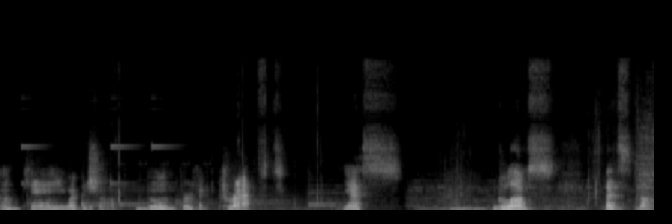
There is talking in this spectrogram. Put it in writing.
Okay, weapon shop. Boom, perfect. Craft. Yes. Gloves. That's tough.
